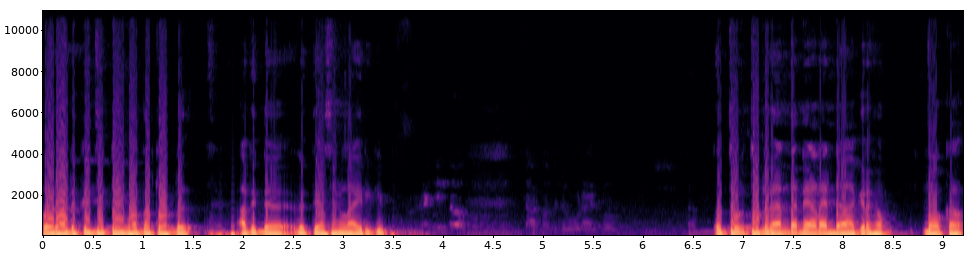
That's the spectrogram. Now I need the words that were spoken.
ഒരടുക്കും ചിട്ടയും വന്നിട്ടുണ്ട്. അതിന്റെ വ്യത്യാസങ്ങളായിരിക്കും. തുടരാൻ തന്നെയാണ് എന്റെ ആഗ്രഹം. നോക്കാം.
